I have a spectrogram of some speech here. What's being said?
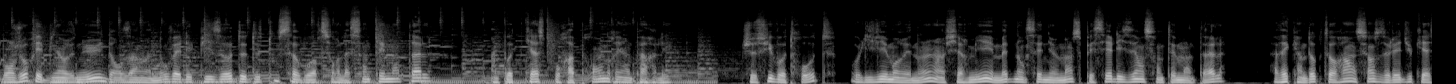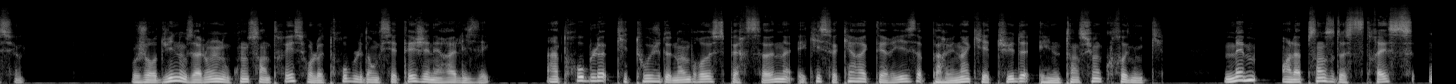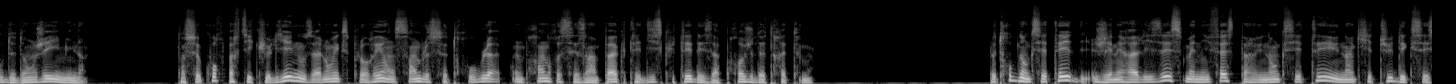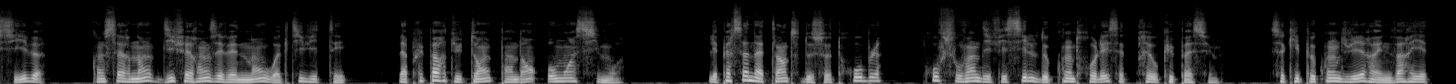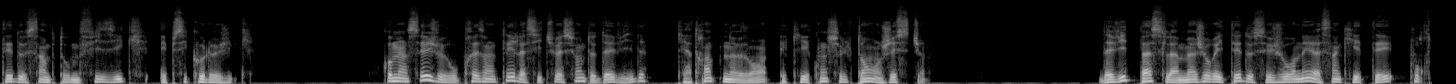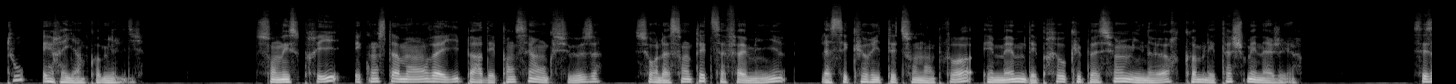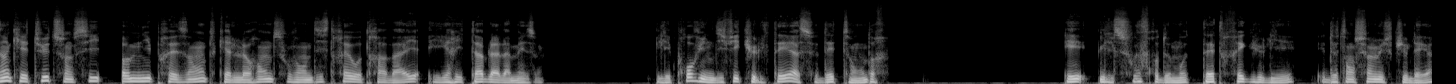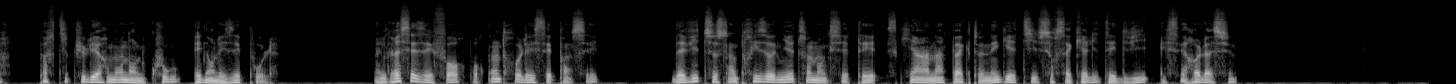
Bonjour et bienvenue dans un nouvel épisode de Tout savoir sur la santé mentale, un podcast pour apprendre et en parler. Je suis votre hôte, Olivier Morénon, infirmier et maître d'enseignement spécialisé en santé mentale, avec un doctorat en sciences de l'éducation. Aujourd'hui, nous allons nous concentrer sur le trouble d'anxiété généralisée, un trouble qui touche de nombreuses personnes et qui se caractérise par une inquiétude et une tension chronique, même en l'absence de stress ou de danger imminent. Dans ce cours particulier, nous allons explorer ensemble ce trouble, comprendre ses impacts et discuter des approches de traitement. Le trouble d'anxiété généralisée se manifeste par une anxiété et une inquiétude excessive concernant différents événements ou activités, la plupart du temps pendant au moins six mois. Les personnes atteintes de ce trouble trouvent souvent difficile de contrôler cette préoccupation, ce qui peut conduire à une variété de symptômes physiques et psychologiques. Pour commencer, je vais vous présenter la situation de David, qui a 39 ans et qui est consultant en gestion. David passe la majorité de ses journées à s'inquiéter pour tout et rien, comme il dit. Son esprit est constamment envahi par des pensées anxieuses sur la santé de sa famille, la sécurité de son emploi et même des préoccupations mineures comme les tâches ménagères. Ces inquiétudes sont si omniprésentes qu'elles le rendent souvent distrait au travail et irritable à la maison. Il éprouve une difficulté à se détendre et il souffre de maux de tête réguliers et de tensions musculaires, particulièrement dans le cou et dans les épaules. Malgré ses efforts pour contrôler ses pensées, David se sent prisonnier de son anxiété, ce qui a un impact négatif sur sa qualité de vie et ses relations.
